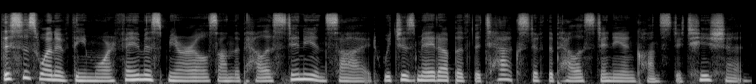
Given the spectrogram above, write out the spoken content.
This is one of the more famous murals on the Palestinian side, which is made up of the text of the Palestinian Constitution.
